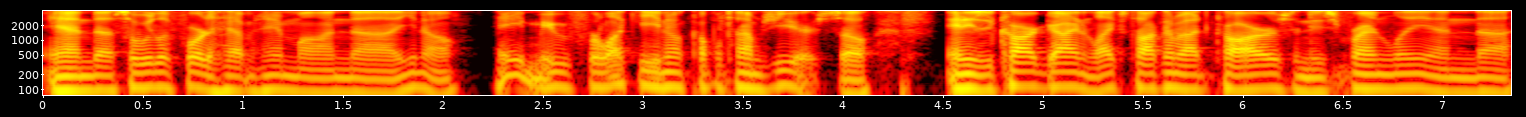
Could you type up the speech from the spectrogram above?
and uh, so we look forward to having him on. Uh, you know, hey, maybe for lucky, you know, a couple times a year. So, and he's a car guy and he likes talking about cars, and he's friendly, and uh,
